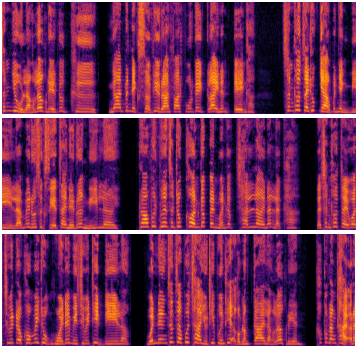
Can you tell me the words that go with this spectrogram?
ฉันอยู่หลังเลิกเรียนก็คือ งานเป็นเด็กเสิร์ฟที่ร้านฟาสต์ฟู้ดใกล้ๆนั่นเองค่ะ ฉันเข้าใจทุกอย่างเป็นอย่างดีและไม่รู้สึกเสียใจในเรื่องนี้เลย เพราะเพื่อนๆฉันทุกคนก็เป็นเหมือนกับฉันเลยนั่นแหละค่ะ และฉันเข้าใจว่าชีวิตเราคงไม่ถูกหวยได้มีชีวิตที่ดีหรอก วันหนึ่งฉันเจอผู้ชายอยู่ที่พื้นที่ออกกำลังกายหลังเลิกเรียน เขากำลังถ่ายอะไร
